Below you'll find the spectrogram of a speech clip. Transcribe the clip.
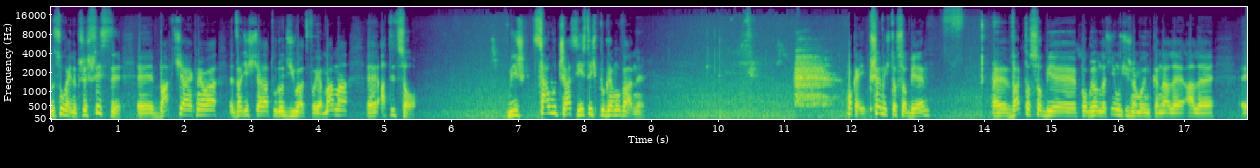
No słuchaj, no przecież wszyscy. Babcia, jak miała 20 lat, urodziła twoja mama, a ty co? Widzisz, cały czas jesteś programowany. Okej, przemyśl to sobie. E, Warto sobie poglądać, nie musisz na moim kanale, ale e,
